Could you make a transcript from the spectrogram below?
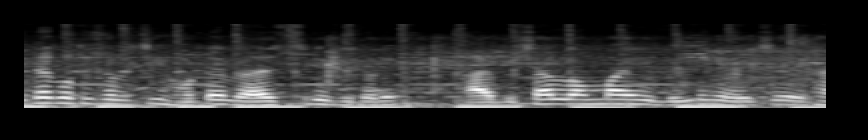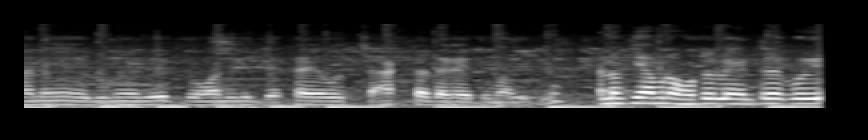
এন্টার করতে চলেছি হোটেল রাজশ্রীর ভিতরে। আর বিশাল লম্বা এই বিল্ডিং রয়েছে। এখানে রুমের রেট তোমাদেরকে দেখায় ও চারটা দেখায় তোমাদেরকে। কেন কি আমরা হোটেলে এন্টার করি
